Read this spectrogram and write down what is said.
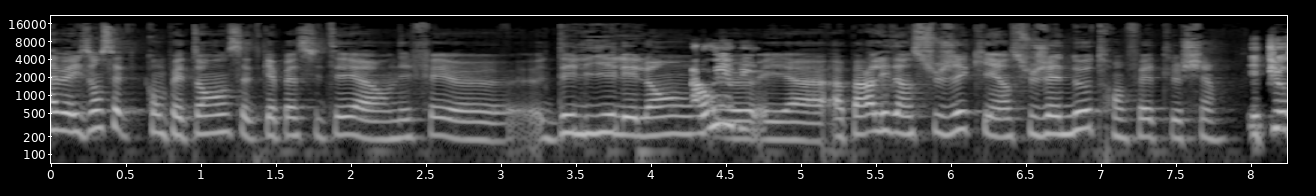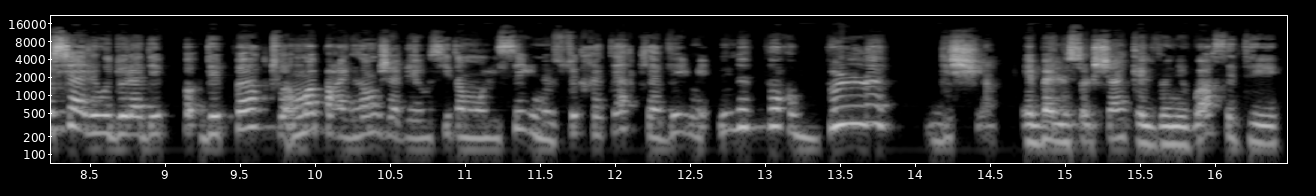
Ah ben, ils ont cette compétence, cette capacité à, en effet, euh, délier les langues ah oui, oui. Euh, et à, à parler d'un sujet qui est un sujet neutre, en fait, le chien. Et puis aussi aller au-delà des, des peurs, tu vois moi, par exemple, j'avais aussi dans mon lycée une secrétaire qui avait mais une peur bleue des chiens. Et ben le seul chien qu'elle venait voir, c'était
